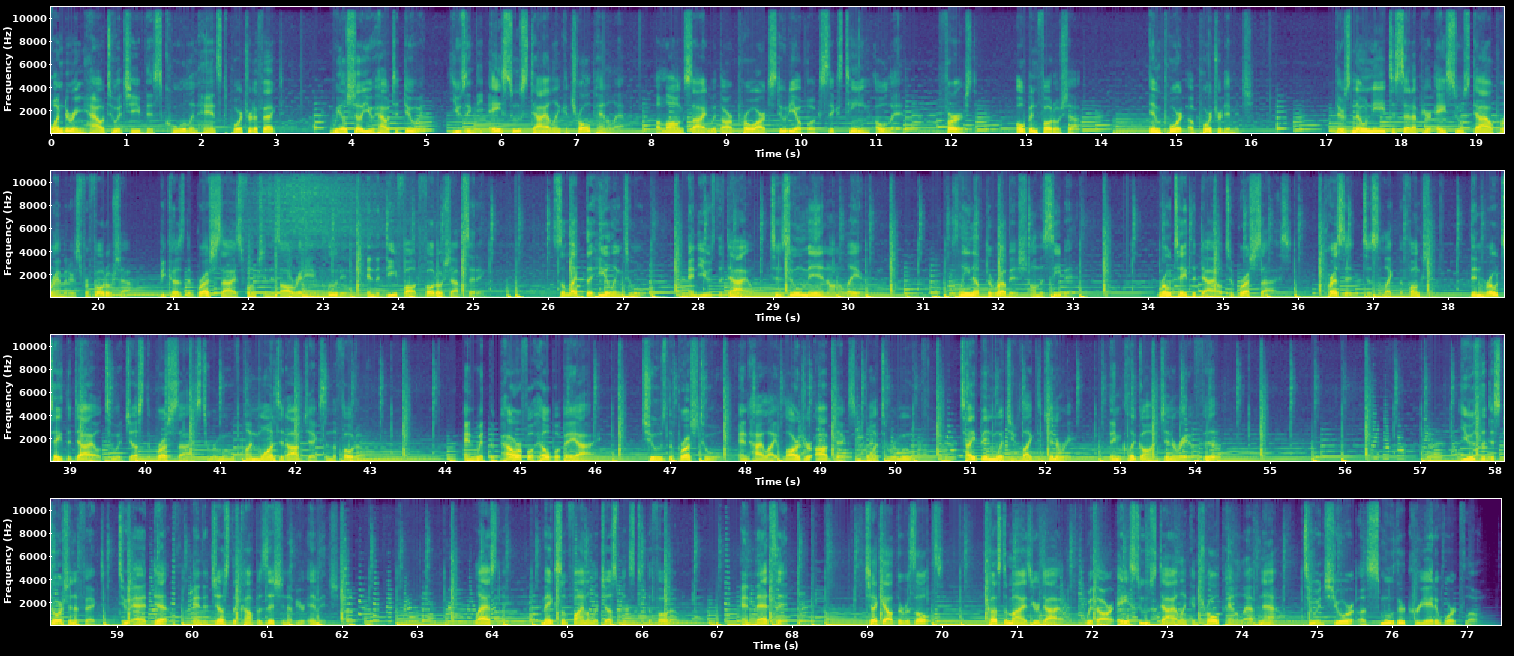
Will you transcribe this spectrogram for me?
Wondering how to achieve this cool enhanced portrait effect? We'll show you how to do it using the ASUS Dial and Control Panel app alongside with our ProArt StudioBook 16 OLED. First, open Photoshop. Import a portrait image. There's no need to set up your ASUS dial parameters for Photoshop because the brush size function is already included in the default Photoshop setting. Select the healing tool and use the dial to zoom in on a layer. Clean up the rubbish on the seabed. Rotate the dial to brush size. Press it to select the function. Then rotate the dial to adjust the brush size to remove unwanted objects in the photo. And with the powerful help of AI, choose the brush tool and highlight larger objects you want to remove. Type in what you'd like to generate, then click on Generative Fill. Use the distortion effect to add depth and adjust the composition of your image. Lastly, make some final adjustments to the photo. And that's it. Check out the results. Customize your dial with our ASUS Dial and Control Panel app now to ensure a smoother creative workflow.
